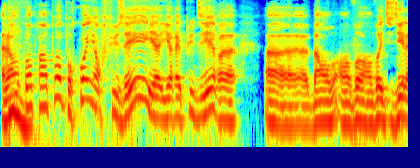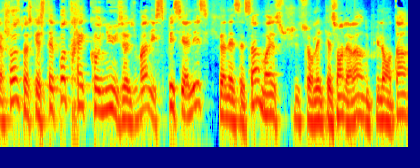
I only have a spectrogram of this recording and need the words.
Alors, on on hmm. comprend pas pourquoi ils ont refusé. Il, aurait pu dire, ben, on, va, on va étudier la chose parce que c'était pas très connu. C'est justement les spécialistes qui connaissaient ça. Moi, je suis sur les questions de la langue depuis longtemps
